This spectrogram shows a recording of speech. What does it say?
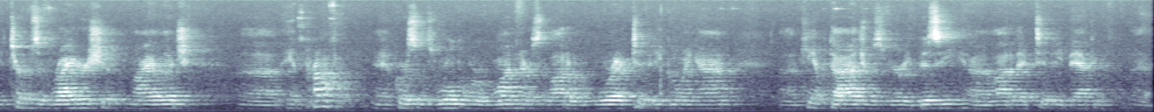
in terms of ridership, mileage, and profit. And of course, it was World War I. There was a lot of war activity going on. Uh, Camp Dodge was very busy. Uh, a lot of activity back in, uh,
